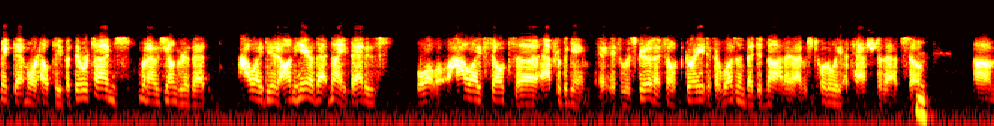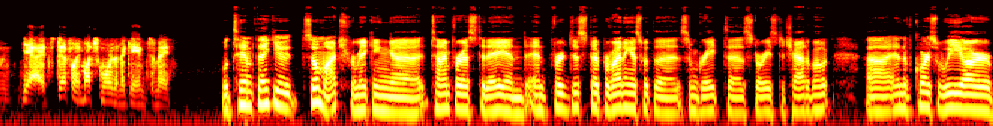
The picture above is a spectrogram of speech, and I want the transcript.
make that more healthy. But there were times when I was younger that how I did on the air that night, that is well, how I felt uh, after the game. If it was good, I felt great. If it wasn't, I did not. I, I was totally attached to that. So, mm. um, yeah, it's definitely much more than a game to me. Well, Tim, thank you so much for making uh, time for us today, and and for just uh, providing us with uh, some great uh, stories to chat about. Uh, and of course, we are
